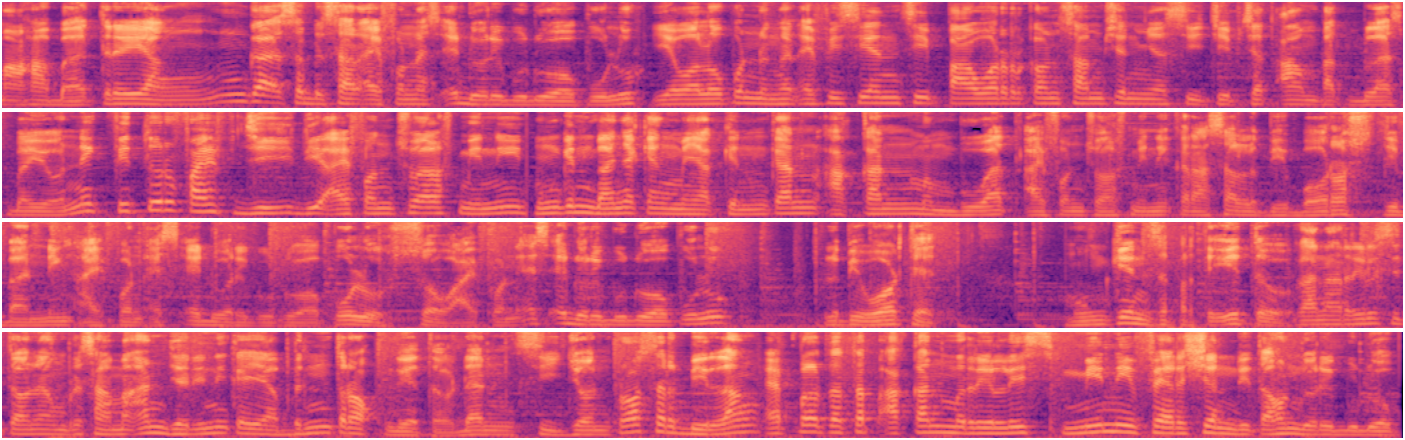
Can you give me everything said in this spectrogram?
mAh baterai yang nggak sebesar iPhone SE 2020. Ya walaupun dengan efisiensi power consumptionnya si chipset A14 Bionic, fitur 5G di iPhone 12 mini mungkin banyak yang yang meyakinkan akan membuat iPhone 12 mini kerasa lebih boros dibanding iPhone SE 2020. So, iPhone SE 2020 lebih worth it. Mungkin seperti itu. Karena rilis di tahun yang bersamaan jadi ini kayak bentrok gitu. Dan si John Prosser bilang Apple tetap akan merilis mini version di tahun 2021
